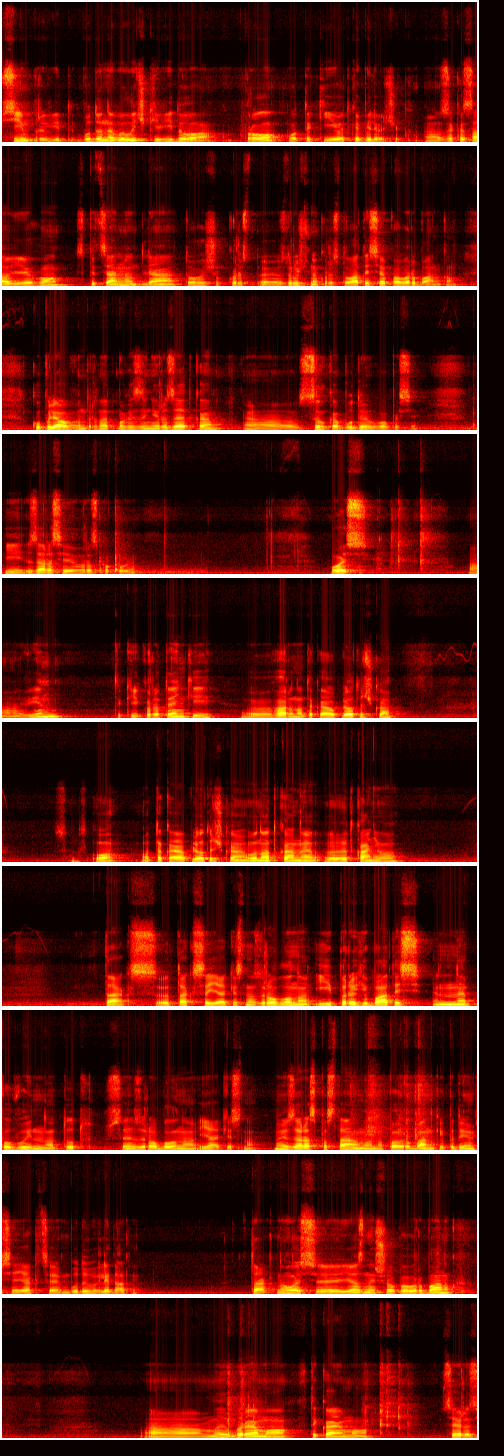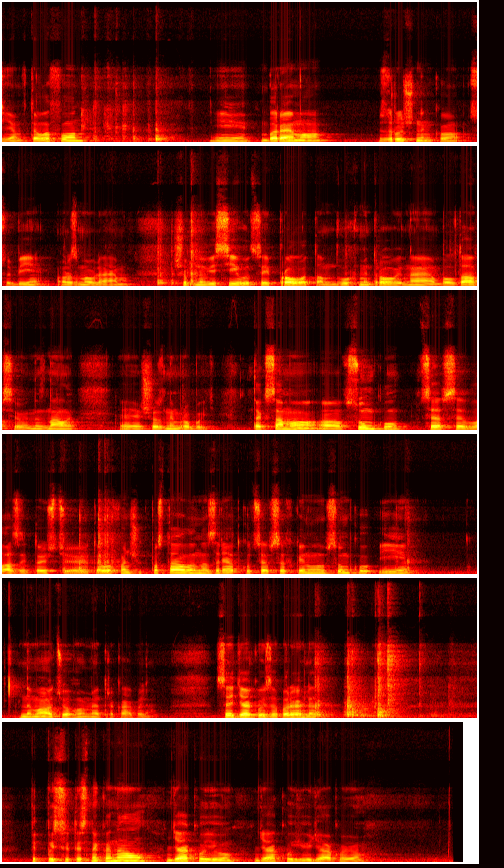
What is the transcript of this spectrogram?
Всім привіт! Буде невеличке відео про отакий от кабельочок. Е, Заказав я його спеціально для того, щоб е, зручно користуватися павербанком. Купляв в інтернет-магазині Розетка. е, Ссылка буде в описі. І зараз я його розпакую. Ось він такий коротенький, гарна така опльоточка. О, от така опльоточка, вона ткане, Так, так все якісно зроблено і перегибатись не повинно. Тут все зроблено якісно. Ну і зараз поставимо на павербанк і подивимося, як це буде виглядати. Так, ну ось е, я знайшов павербанк. Ми беремо, втикаємо цей роз'єм в телефон і беремо зручненько собі розмовляємо. Щоб не висів цей провод там двохметровий не болтався, ви не знали, е, що з ним робити. Так само в сумку це все влазить. Тобто е, телефончик поставили на зарядку, це все вкинули в сумку і немає цього метра кабеля. Все, дякую за перегляд. Підписуйтесь на канал. Дякую, дякую, дякую.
